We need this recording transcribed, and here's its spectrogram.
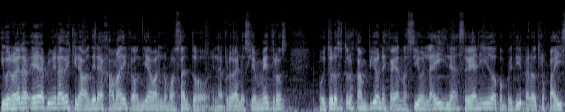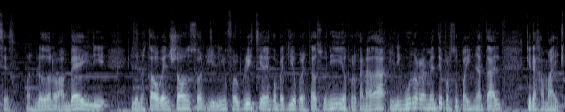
Y bueno, era, la primera vez que la bandera de Jamaica ondeaba en lo más alto en la prueba de los 100 metros, porque todos los otros campeones que habían nacido en la isla se habían ido a competir para otros países. Por ejemplo, Donovan Bailey, el de estado Ben Johnson y Linford Christie habían competido por Estados Unidos, por Canadá y ninguno realmente por su país natal, que era Jamaica.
